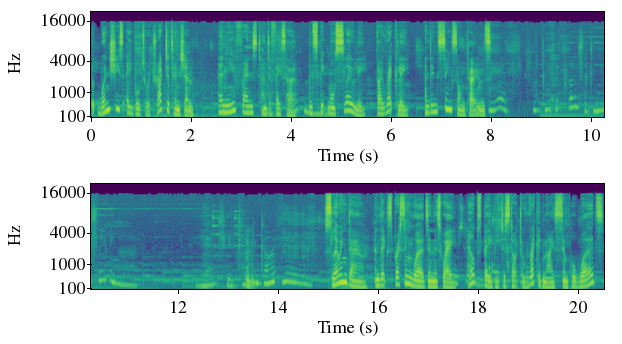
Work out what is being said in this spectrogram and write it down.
But when she's able to attract attention, her new friends turn to face her and speak more slowly, directly, and in sing song tones. Yes. Come a bit closer. Can you see me now? Yes, you can, can't you? Slowing down and expressing words in this way helps baby to start to recognize simple words,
